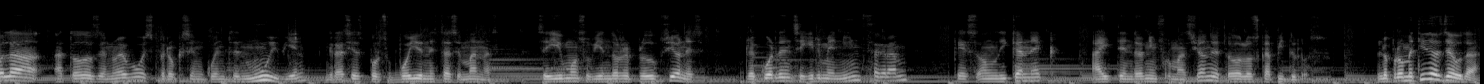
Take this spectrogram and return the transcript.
Hola a todos de nuevo, espero que se encuentren muy bien. Gracias por su apoyo en estas semanas. Seguimos subiendo reproducciones. Recuerden seguirme en Instagram, que es OnlyConnect. Ahí tendrán información de todos los capítulos. Lo prometido es deuda.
